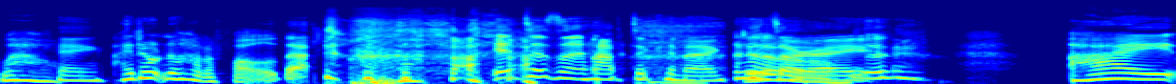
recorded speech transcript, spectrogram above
Wow. Okay. I don't know how to follow that. it doesn't have to connect. It's all right. I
